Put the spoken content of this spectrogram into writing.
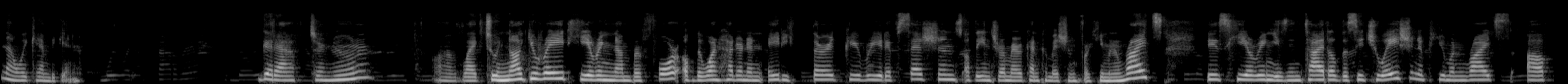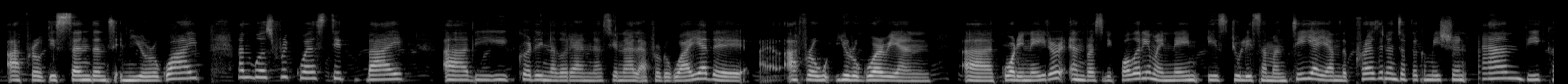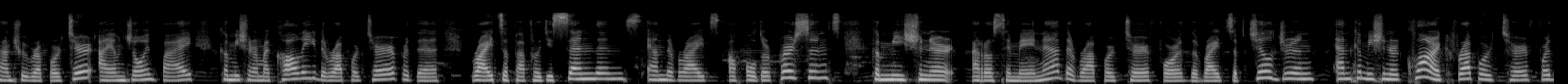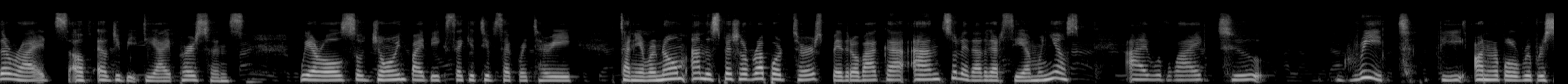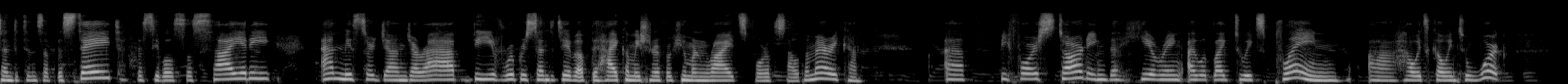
Now we can begin. Good afternoon. I would like to inaugurate hearing number four of the 183rd period of sessions of the Inter-American Commission for Human Rights. This hearing is entitled The Situation of Human Rights of Afro-Descendants in Uruguay and was requested by uh, the Coordinadora Nacional Afro-Uruguaya, the Afro-Uruguayan uh, coordinator and resident equality. My name is Julissa Mantilla. I am the president of the commission and the country rapporteur. I am joined by Commissioner Macaulay, the rapporteur for the rights of Afro-descendants and the rights of older persons, Commissioner Arosemena, the rapporteur for the rights of children, and Commissioner Clark, rapporteur for the rights of LGBTI persons. We are also joined by the executive secretary Tania Renom, and the special rapporteurs, Pedro Vaca and Soledad Garcia Munoz. I would like to greet the honorable representatives of the state, the civil society, and Mr. Jan Jarab, the representative of the High Commissioner for Human Rights for South America. Uh, before starting the hearing, I would like to explain uh, how it's going to work.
